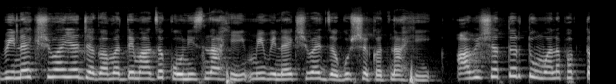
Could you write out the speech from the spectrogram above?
विनायकशिवाय या जगामध्ये माझं कोणीच नाही मी विनायकशिवाय जगूच शकत नाही. आयुष्यात तर तुम्हाला फक्त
